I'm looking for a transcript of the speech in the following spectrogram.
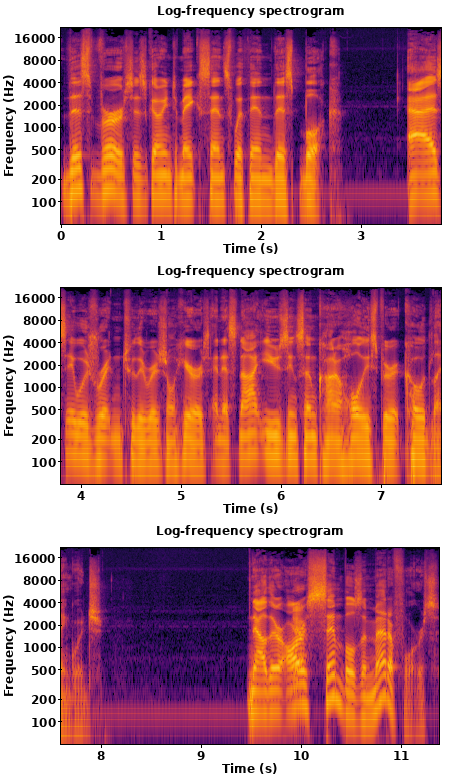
this verse is going to make sense within this book as it was written to the original hearers, and it's not using some kind of Holy Spirit code language. Now, there are Yeah. symbols and metaphors,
